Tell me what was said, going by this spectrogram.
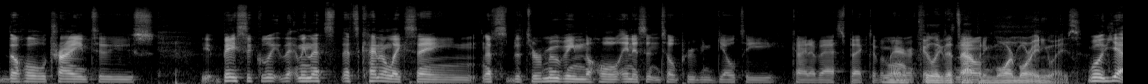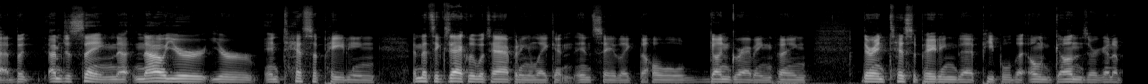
the whole trying to use basically i mean that's that's kind of like saying that's that's removing the whole innocent until proven guilty kind of aspect of america well, i feel like that's now, happening more and more anyways well yeah but i'm just saying that now you're you're anticipating and that's exactly what's happening like in, in say like the whole gun grabbing thing. They're anticipating that people that own guns are gonna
